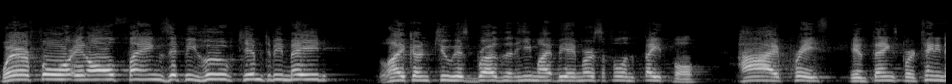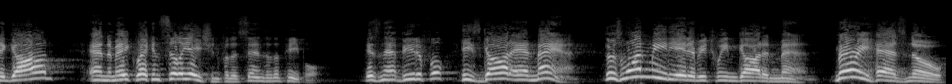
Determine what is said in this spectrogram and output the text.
Wherefore in all things it behooved him to be made like unto his brethren that he might be a merciful and faithful high priest in things pertaining to God and to make reconciliation for the sins of the people. Isn't that beautiful? He's God and man. There's one mediator between God and men. Mary has no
